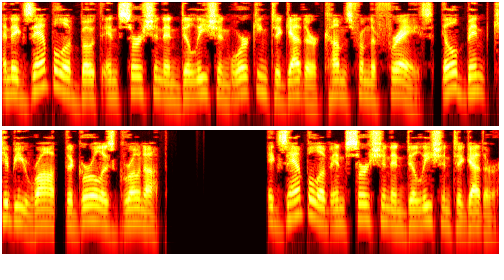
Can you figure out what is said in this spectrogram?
An example of both insertion and deletion working together comes from the phrase, il bint kibi ra, the girl is grown up. Example of insertion and deletion together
